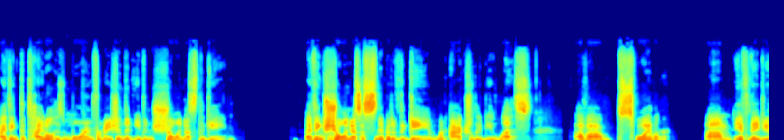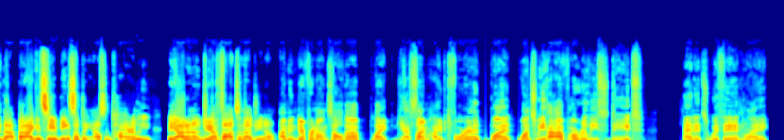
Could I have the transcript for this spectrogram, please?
I think the title is more information than even showing us the game. I think Mhm. showing us a snippet of the game would actually be less of a spoiler um, if they do that. But I can see it being something else entirely. But yeah, I don't know. Do you have thoughts on that, Gino? I'm indifferent on Zelda. Like, yes, I'm hyped for it, but once we have a release date and it's within like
